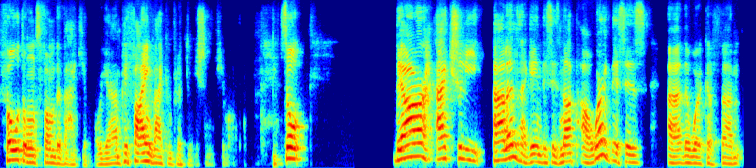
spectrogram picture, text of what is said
photons from the vacuum, or you're amplifying vacuum fluctuation, if you want. So there are actually parallels. Again, this is not our work. This is uh, the work of um,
